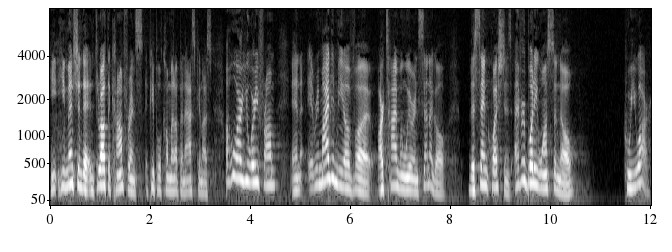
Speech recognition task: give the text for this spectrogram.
He, he mentioned it, and throughout the conference, people coming up and asking us, oh, Who are you? Where are you from? And it reminded me of uh, our time when we were in Senegal the same questions. Everybody wants to know who you are.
